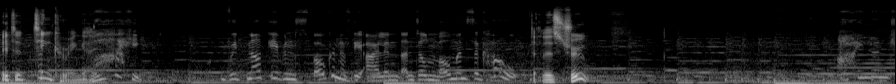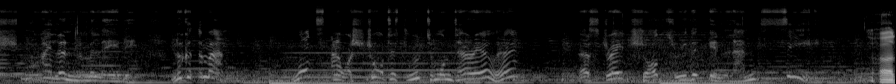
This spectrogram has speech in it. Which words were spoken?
Bit of tinkering, eh? Why? We'd not even spoken of the island until moments ago. That is true. Island Schmeiland, milady. Look at the map. What's our shortest route to Ontario, eh? A straight shot through the inland sea. Uh, uh,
